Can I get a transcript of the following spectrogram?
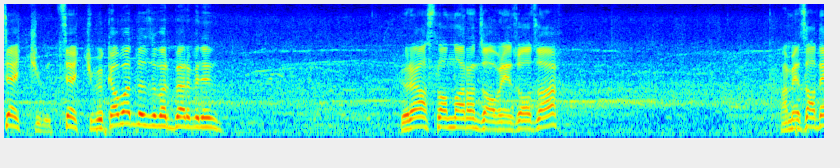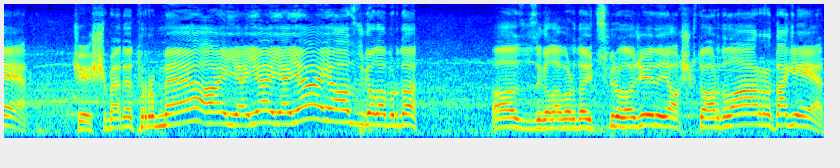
Çək kimi, çək kimi komandası var Pərvinin. Görək Aslanların cavabı necə olacaq? Hamedzadə Keçmədə türmə. Ay, ay, ay, ay, ay. Az qala burada. Az qala burada 3-1 olacaqdı. Yaxşı qutardılar. Dagi.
